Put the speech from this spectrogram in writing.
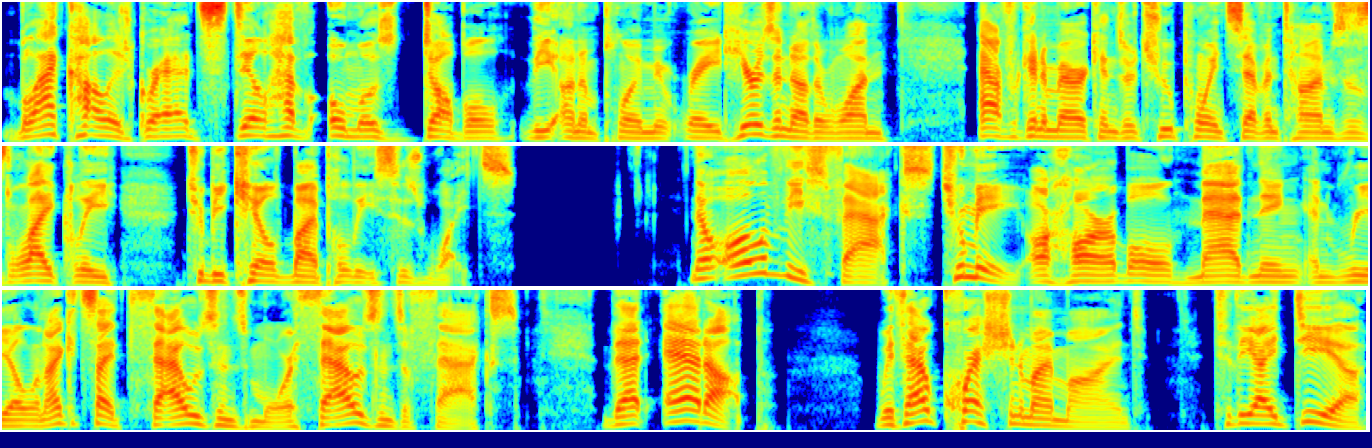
black college grads still have almost double the unemployment rate. Here's another one African Americans are 2.7 times as likely to be killed by police as whites. Now, all of these facts, to me, are horrible, maddening, and real, and I could cite thousands more, thousands of facts that add up without question in my mind, to the idea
